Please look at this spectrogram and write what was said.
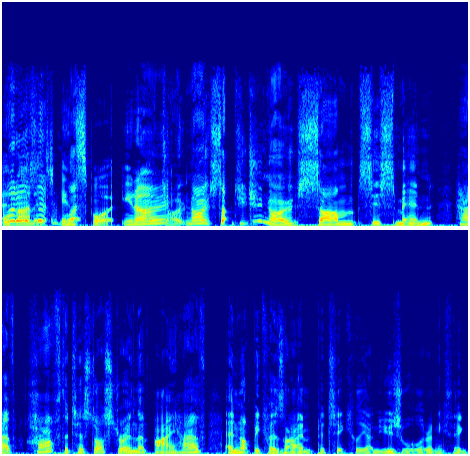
advantage in What- sport? You know, I don't know. So, did you know some cis men have half the testosterone that I have, and not because I'm particularly unusual or anything.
